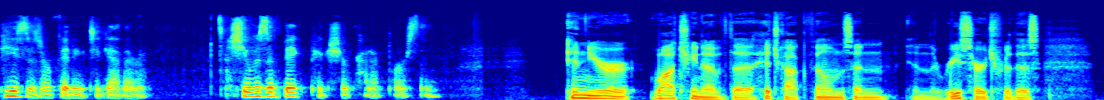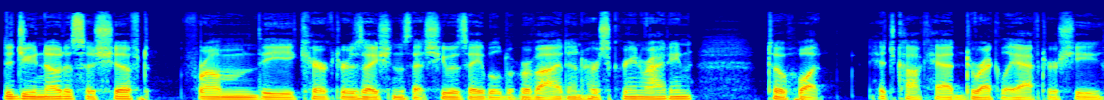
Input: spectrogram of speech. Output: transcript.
pieces are fitting together. She was a big picture kind of person. In your watching of the Hitchcock films and in the research for this, did you notice a shift from the characterizations that she was able to provide in her screenwriting to what Hitchcock had directly after she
